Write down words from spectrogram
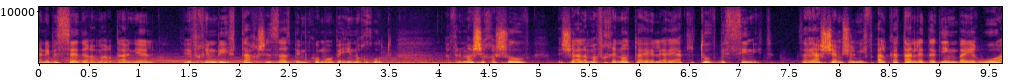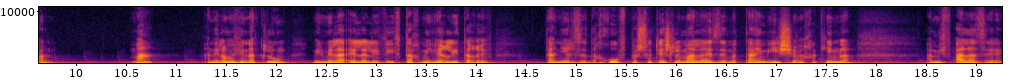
אני בסדר, אמר דניאל, והבחין ביפתח שזז במקומו באי נוחות. אבל מה שחשוב זה שעל המבחנות האלה היה כיתוב בסינית. זה היה שם של מפעל קטן לדגים בעיר ווהאן. מה? אני לא מבינה כלום, מלמלה אלה לי ויפתח מיהר להתערב. דניאל, זה דחוף? פשוט יש למעלה איזה 200 איש שמחכים לה. המפעל הזה,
